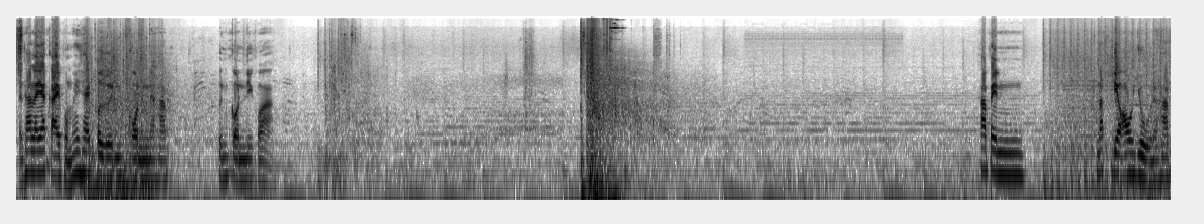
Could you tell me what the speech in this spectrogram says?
แต่ถ้าระยะไกลผมให้ใช้ปืนกลนะครับ ปืนกลดีกว่า ถ้าเป็นนัดเดียวเอาอยู่นะครับ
